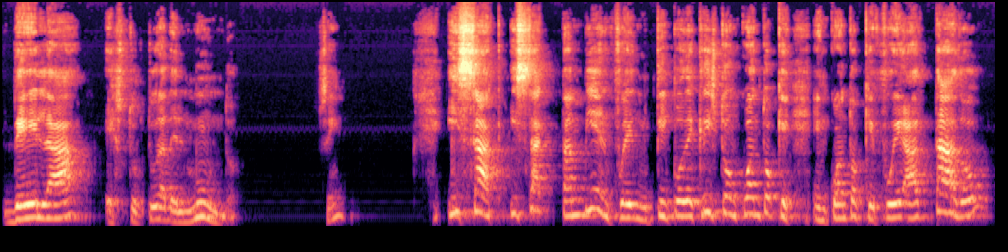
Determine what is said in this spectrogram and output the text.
de la estructura del mundo. ¿sí? Isaac, Isaac también fue un tipo de Cristo en cuanto que, en cuanto que fue atado,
